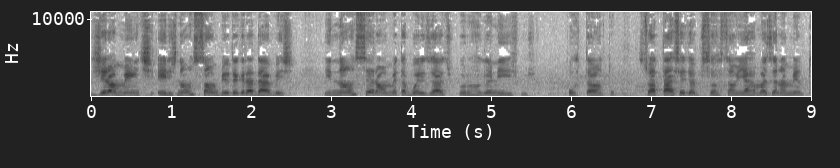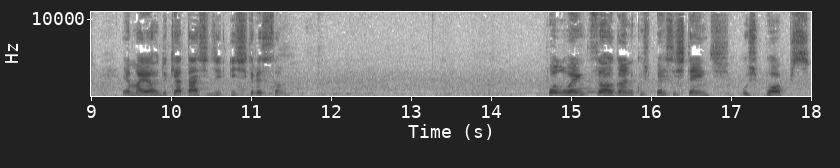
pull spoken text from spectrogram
Geralmente, eles não são biodegradáveis e não serão metabolizados por organismos. Portanto, sua taxa de absorção e armazenamento é maior do que a taxa de excreção. Poluentes orgânicos persistentes, os POPs,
